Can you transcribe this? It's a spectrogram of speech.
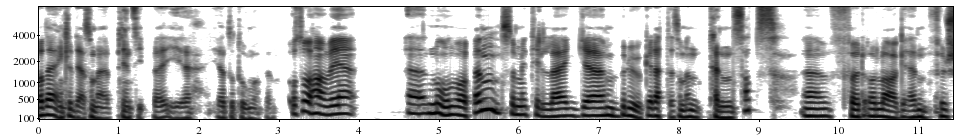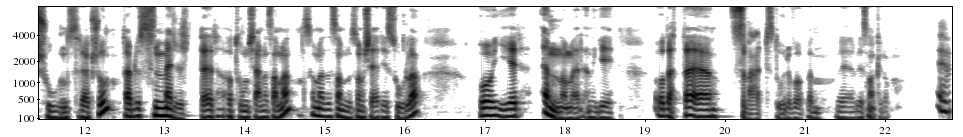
Og det er egentlig det som er prinsippet i, i et atomvåpen. Og så har vi eh, noen våpen som i tillegg eh, bruker dette som en tennsats, Eh, for å lage en fusjonsreaksjon der du smelter atomkjerner sammen, som er det samme som skjer i sola, og gir enda mer energi. Og dette er svært store våpen vi, vi snakker om. Eh,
